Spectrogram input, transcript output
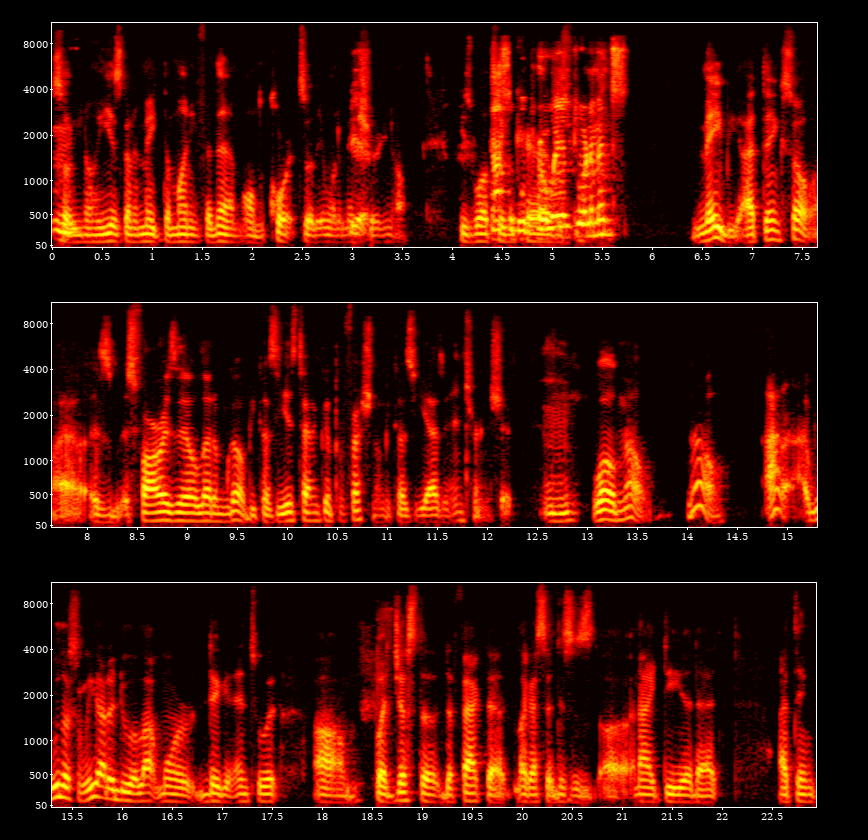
So Mhm. you know he is going to make the money for them on the court. So they want to make Yeah. sure you know he's well taken possible care pro of. am tournaments. Maybe I think so. Uh, as as far as they'll let him go because he is technically professional because he has an internship. Mm-hmm. Well, no, no. I, I we listen. We got to do a lot more digging into it. Um, but just the the fact that, like I said, this is uh, an idea that I think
